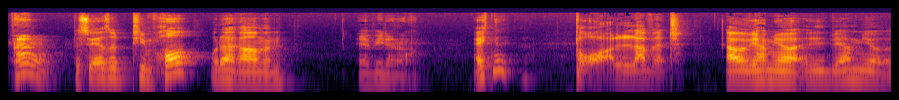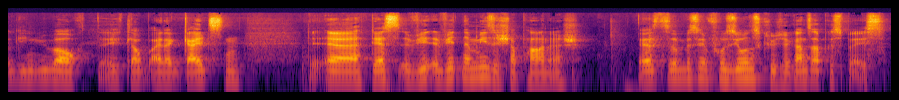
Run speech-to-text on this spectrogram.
Fang. Bist du eher so Team Pho oder Ramen? Äh, weder noch. Echt nicht? Boah, love it. Aber wir haben ja, wir haben hier gegenüber auch, ich glaube, einer geilsten, äh, der ist vi- vietnamesisch-japanisch. Der ist so ein bisschen Fusionsküche, ganz abgespaced.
